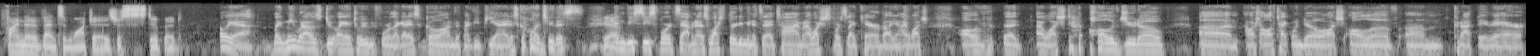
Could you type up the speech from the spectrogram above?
find the events and watch it. It's just stupid. Oh yeah, like me, what I was doing, like I told you before, like I just go on with my VPN. I just go onto this Yeah. NBC Sports app, and I just watch 30 minutes at a time. And I watch sports that I care about. You know, I watch all of, uh, I watched all of judo. Um, I watched all of taekwondo. I watched all of um, karate there.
